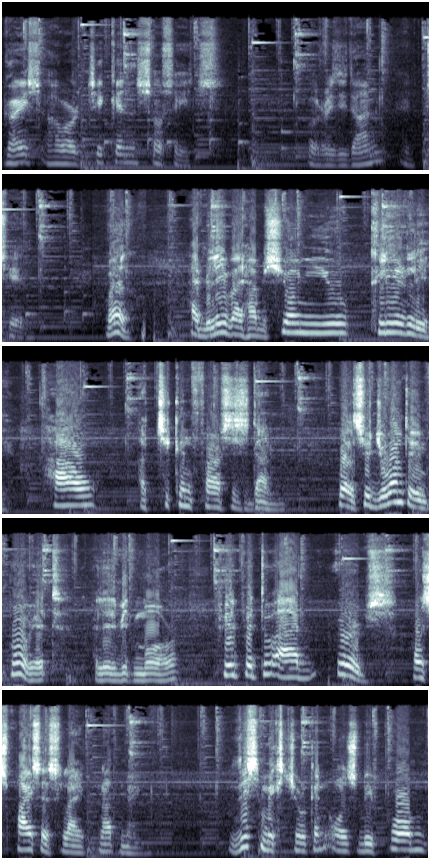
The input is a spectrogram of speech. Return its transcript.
guys our chicken sausage already done and chilled. Well, I believe I have shown you clearly how a chicken farce is done. Well, should you want to improve it a little bit more, feel free to add herbs or spices like nutmeg. This mixture can also be formed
